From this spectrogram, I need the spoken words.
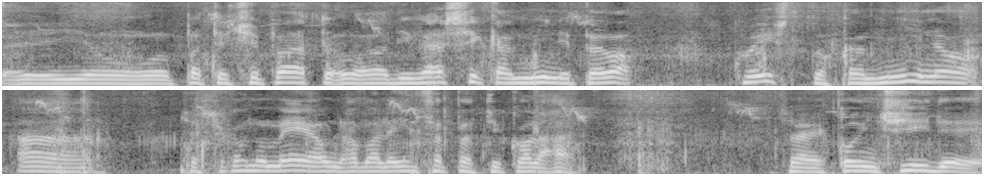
Eh, io ho partecipato a diversi cammini, però questo cammino ha, cioè, secondo me ha una valenza particolare. Cioè coincide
